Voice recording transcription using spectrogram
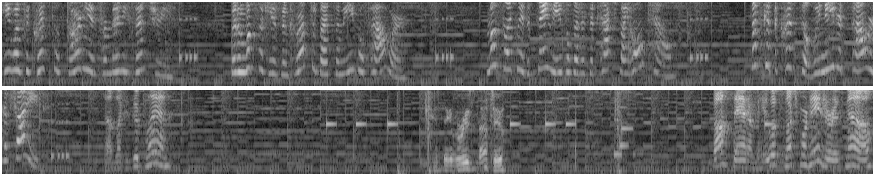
He was the crystal's guardian for many centuries, but it looks like he has been corrupted by some evil power. Most likely the same evil that has attacked my hometown. Let's get the crystal. We need its power to fight. Sounds like a good plan. Can't think of a reason not to. Boss Anim, he looks much more dangerous now.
